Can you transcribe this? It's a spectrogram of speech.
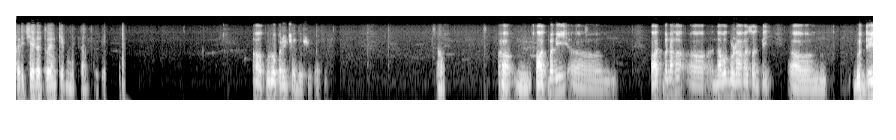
परिच्छेदद्वयं किम् उक्तम् इति? पूर्वपरिच्छेदेषु आत्मनि आत्मनः नवगुणाः सन्ति। बुद्धि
